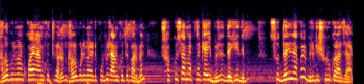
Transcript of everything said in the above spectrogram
ভালো পরিমাণ কয়েন আর্ন করতে পারবেন, ভালো পরিমাণে একটা প্রফিট আর্ন করতে পারবেন সব কিছু আমি আপনাকে এই ভিডিওতে দেখিয়ে দেবো। সো দেরি না করে ভিডিওটি শুরু করা যাক।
